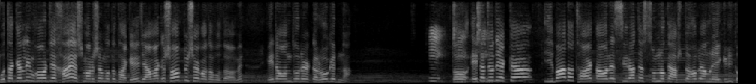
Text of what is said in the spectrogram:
মুতাকাল্লিম হওয়ার যে খায়েশ মানুষের মতো থাকে যে আমাকে সব বিষয়ে কথা বলতে হবে এটা অন্তরের একটা রোগের না। তো এটা যদি একটা ইবাদত হয় তাহলে সিরাতের শূন্যকে আসতে হবে আমরা এগৃত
